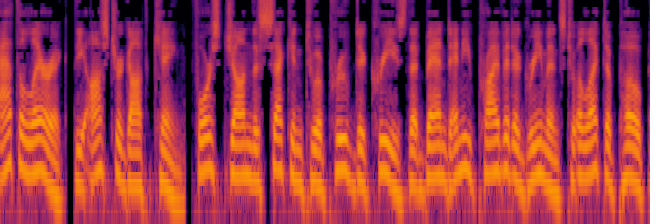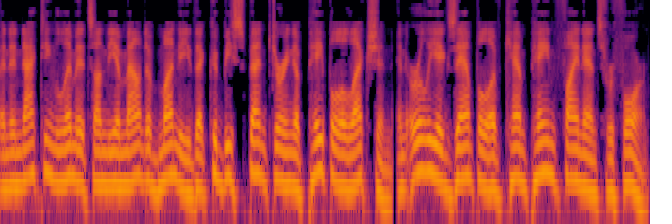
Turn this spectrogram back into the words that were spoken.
Athalaric, the Ostrogoth king, forced John II to approve decrees that banned any private agreements to elect a pope and enacting limits on the amount of money that could be spent during a papal election an early example of campaign finance reform.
